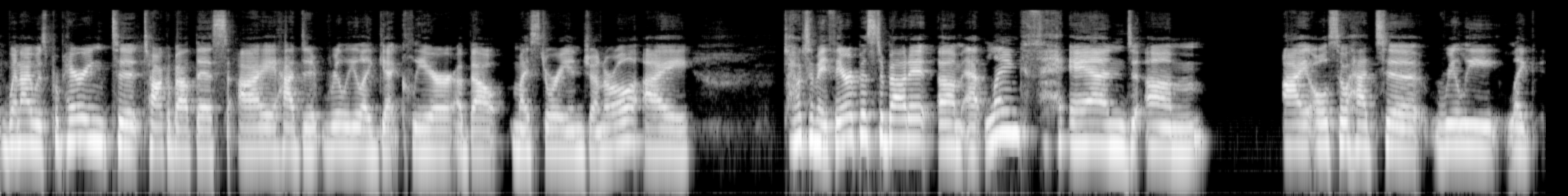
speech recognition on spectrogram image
when i was preparing to talk about this i had to really like get clear about my story in general. I talked to my therapist about it um, at length and um, i also had to really like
